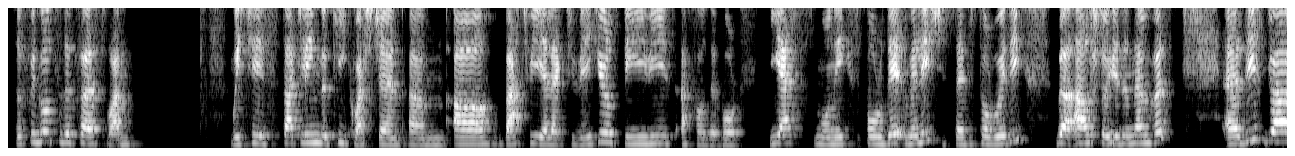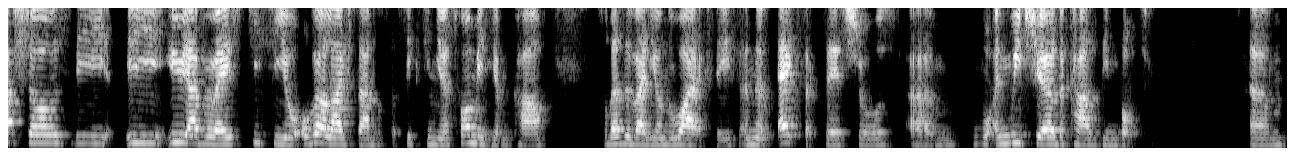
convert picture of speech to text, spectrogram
So if we go to the first one, which is tackling the key question, um, are battery electric vehicles, BEVs, affordable? Yes, Monique spoiled it really, she said it already, but I'll show you the numbers. Uh, this graph shows the EU average TCO over a lifetime of 16 years for a medium car. So that's the value on the y-axis, and the x-axis shows um, in which year the car has been bought. Um,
